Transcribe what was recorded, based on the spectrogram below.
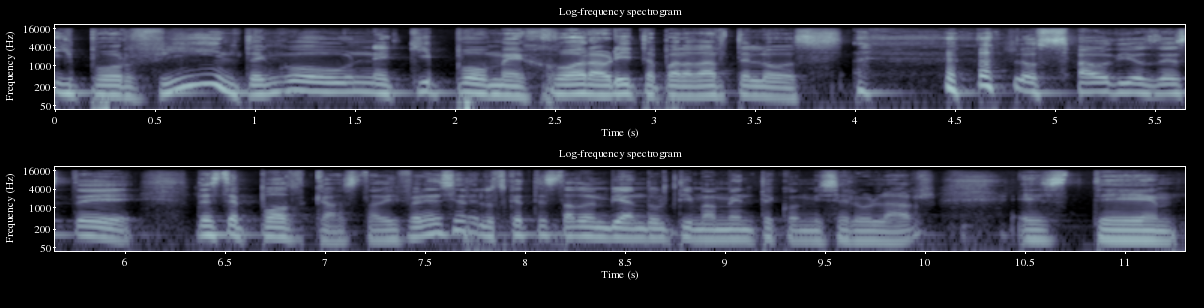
Y por fin tengo un equipo mejor ahorita para darte los, audios de este, de este podcast. A diferencia de los que te he estado enviando últimamente con mi celular, este,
